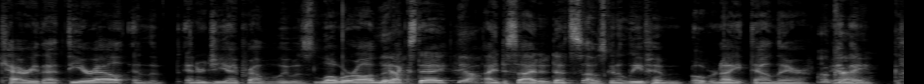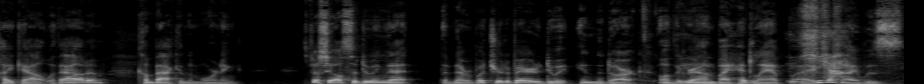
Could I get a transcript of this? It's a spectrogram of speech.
carry that deer out and the energy I probably was lower on the Yeah. next day. Yeah. I decided that's I was going to leave him overnight down there Okay. and then hike out without him, come back in the morning. Especially also doing that. I've never butchered a bear to do it in the dark on the Be- ground by headlamp. I, Yeah. I was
